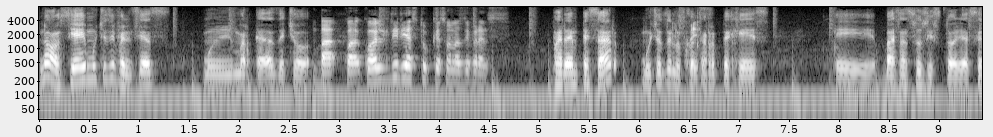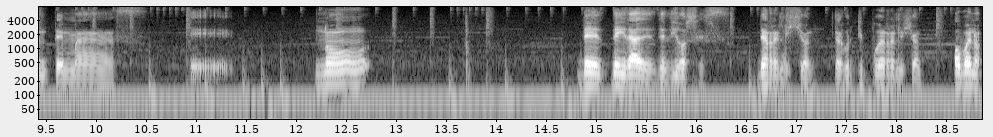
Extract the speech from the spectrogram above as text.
No, sí hay muchas diferencias muy marcadas. De hecho, ¿cuál, cuál dirías tú que son las diferencias? para empezar, muchos de los Sí. JRPGs eh, basan sus historias en temas eh, no de deidades, de dioses, de religión, de algún tipo de religión. O bueno,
